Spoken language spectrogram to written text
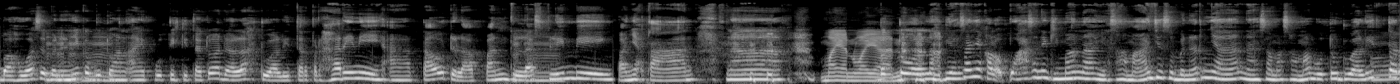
bahwa sebenarnya kebutuhan air putih kita itu adalah 2 liter per hari nih, atau 8 gelas belimbing. Banyak kan? Nah, Lumayan-lumayan. Betul. Nah, biasanya kalau puasa nih gimana? Ya sama aja sebenarnya. Nah, sama-sama butuh 2 liter.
